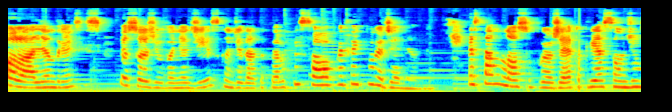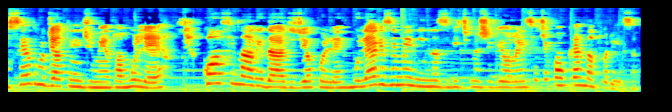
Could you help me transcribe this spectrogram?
Olá, Alhandrenses. Eu sou a Gilvânia Dias, candidata pelo PSOL à Prefeitura de Alhandra. Está no nosso projeto a criação de um centro de atendimento à mulher com a finalidade de acolher mulheres e meninas vítimas de violência de qualquer natureza,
